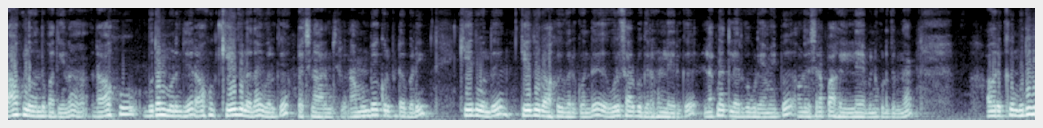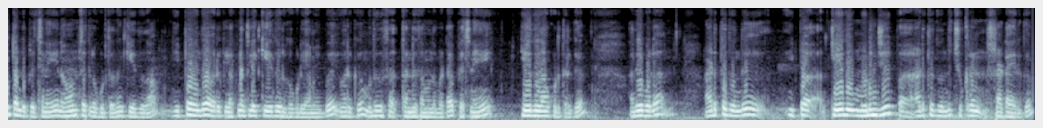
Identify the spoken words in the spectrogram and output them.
ராகுல வந்து பார்த்தீங்கன்னா ராகு புதன் முடிஞ்சு ராகு கேதுவில் தான் இவருக்கு பிரச்சனை ஆரம்பிச்சிருக்கு. நான் முன்பே குறிப்பிட்டபடி கேது வந்து கேது ராகு இவருக்கு வந்து ஒரு சார்பு கிரகங்களில் இருக்குது லக்னத்தில் இருக்கக்கூடிய அமைப்பு அவ்வளோ சிறப்பாக இல்லை அப்படின்னு கொடுத்துருந்தேன். அவருக்கு முதுகு தண்டு பிரச்சனையை நவம்சத்தில் கொடுத்ததும் கேது தான் இப்போ வந்து அவருக்கு லக்னத்தில் கேது இருக்கக்கூடிய அமைப்பு இவருக்கு முதுகு தண்டு சம்மந்தப்பட்ட பிரச்சனையை கேது தான் கொடுத்துருக்கு. அதே போல் அடுத்தது வந்து இப்போ கேது முடிஞ்சு இப்போ அடுத்தது வந்து சுக்ரன் ஸ்டார்ட் ஆயிருக்கு.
